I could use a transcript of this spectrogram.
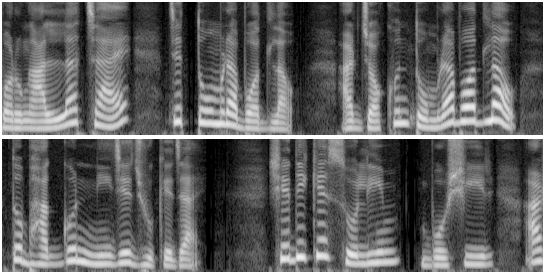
বরং আল্লাহ চায় যে তোমরা বদলাও। আর যখন তোমরা বদলাও, তো ভাগ্য নিজে ঝুঁকে যায়। সেদিকে সলিম, বশির আর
